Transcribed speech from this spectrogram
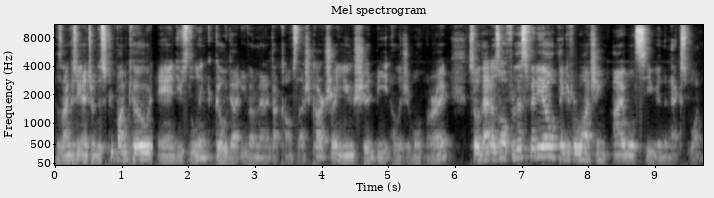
as long as you enter this coupon code and use the link go.ivanmana.com slash Kartra, you should be eligible. All right. So that is all for this video. Thank you for watching. I will see you in the next one.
